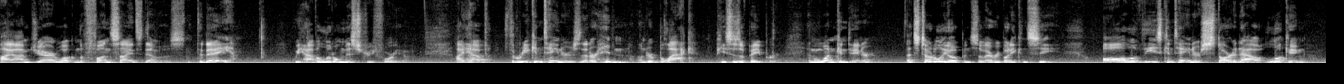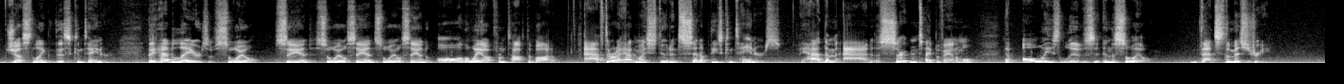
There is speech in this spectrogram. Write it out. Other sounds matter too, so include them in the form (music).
Hi, I'm Jared. Welcome to Fun Science Demos. Today, we have a little mystery for you. I have three containers that are hidden under black pieces of paper, and one container that's totally open so everybody can see. All of these containers started out looking just like this container. They had layers of soil, sand, soil, sand, soil, sand, all the way up from top to bottom. After I had my students set up these containers, I had them add a certain type of animal that always lives in the soil. That's the mystery.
